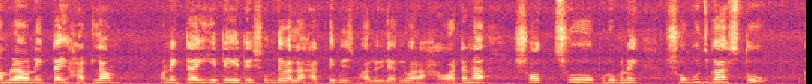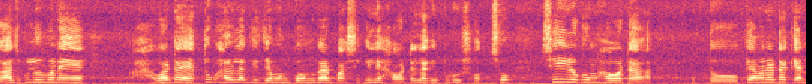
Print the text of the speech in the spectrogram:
আমরা অনেকটাই হাঁটলাম, অনেকটাই হেঁটে হেঁটে সন্ধেবেলা হাঁটতে বেশ ভালোই লাগল। আর হাওয়াটা না স্বচ্ছ, পুরো মানে সবুজ গাছ তো। গাছগুলোর মানে হাওয়াটা এত ভালো লাগছে, যেমন গঙ্গার পাশে গেলে হাওয়াটা লাগে পুরো স্বচ্ছ, সেই রকম হাওয়াটা। তো ক্যামেরাটা কেন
